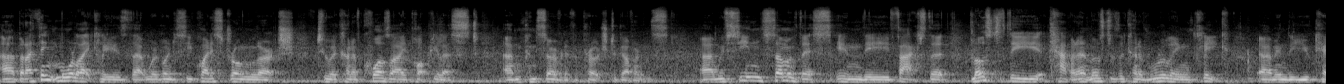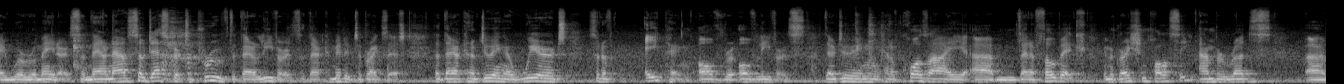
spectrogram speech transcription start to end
Uh, but I think more likely is that we're going to see quite a strong lurch to a kind of quasi populist um, conservative approach to governance. Uh, we've seen some of this in the fact that most of the cabinet, most of the kind of ruling clique um, in the UK were Remainers, and they are now so desperate to prove that they're leavers, that they're committed to Brexit, that they're kind of doing a weird sort of aping of, of leavers. They're doing kind of quasi um, xenophobic immigration policy. Amber Rudd's uh,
